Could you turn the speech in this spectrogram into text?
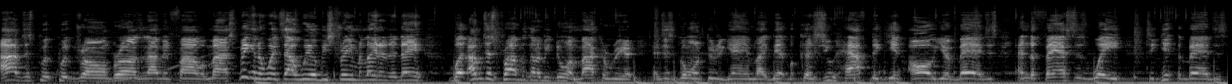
I've just put quick draw on bronze and I've been fine with mine. Speaking of which, I will be streaming later today, but I'm just probably gonna be doing my career and just going through the game like that because you have to get all your badges, and the fastest way to get the badges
